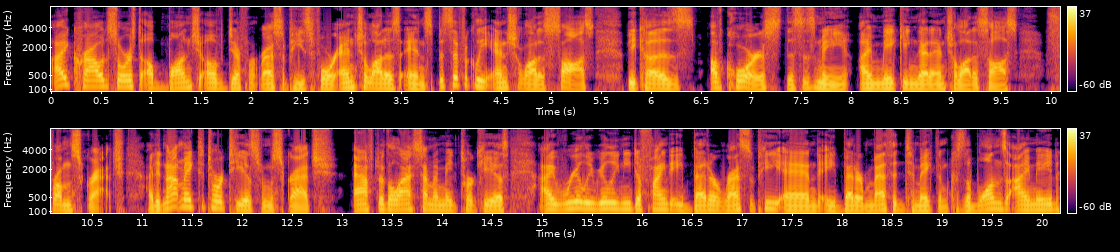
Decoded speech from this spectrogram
I crowdsourced a bunch of different recipes for enchiladas and specifically enchilada sauce because, of course, this is me. I'm making that enchilada sauce from scratch. I did not make the tortillas from scratch after the last time I made tortillas, I really, really need to find a better recipe and a better method to make them because the ones I made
